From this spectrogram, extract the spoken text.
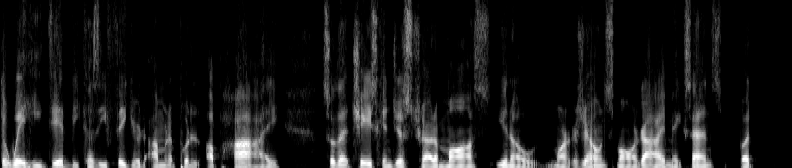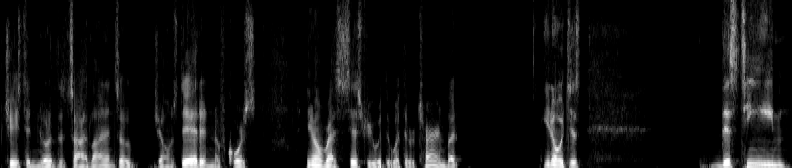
the way he did because he figured I'm going to put it up high so that Chase can just try to moss, you know, Marcus Jones, smaller guy, makes sense, but Chase didn't go to the sideline, and so Jones did, and of course, you know, rest history with the, with the return, but you know, it just this team.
